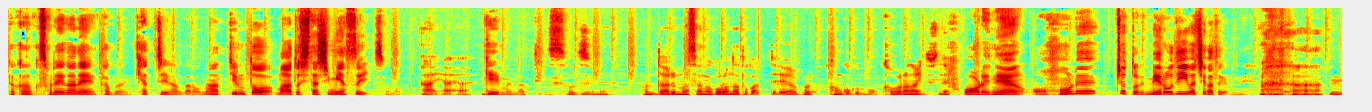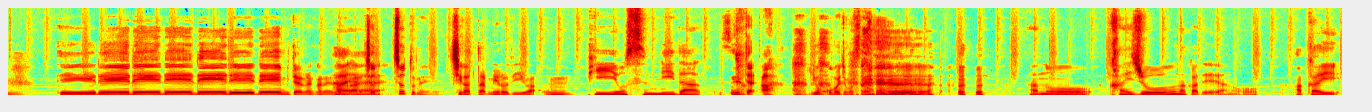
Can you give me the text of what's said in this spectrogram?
だから、それがね、多分キャッチーなんだろうなっていうのと、まあ、あと親しみやすい、その、はいはいはい。ゲームになってる。そうですよね。あの、だるまさんが転んだとかって、やっぱり韓国も変わらないんですね。あれね、あれ、ちょっとね、メロディーは違ったけどね。うん。てれれれれれれみたいななんかね、なんかちょ、ちょっとね、違ったメロディーは。うん。ピヨスニダみたい、あ、よく覚えてますね。あの、会場の中で、あの、赤い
